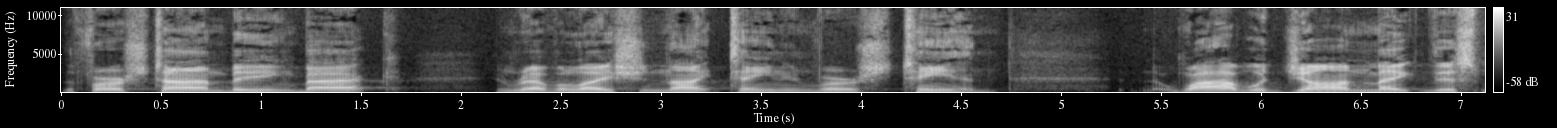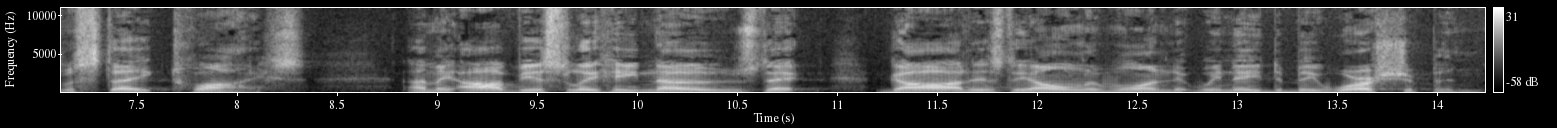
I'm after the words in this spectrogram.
The first time being back in Revelation 19 and verse 10. Why would John make this mistake twice? I mean, obviously, he knows that God is the only one that we need to be worshiping,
